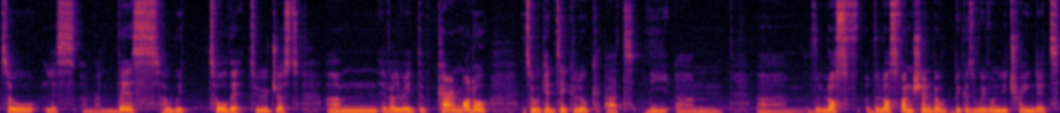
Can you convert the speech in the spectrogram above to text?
So let's run this. So we told it to just um, evaluate the current model. And so we can take a look at the um, um, the loss the loss function, but because we've only trained it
